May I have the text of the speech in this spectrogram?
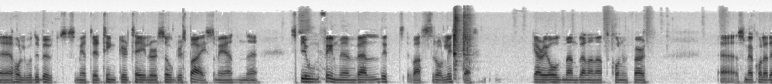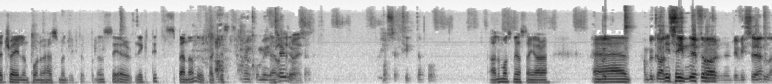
eh, Hollywood-debut som heter Tinker Tailor Soldier Spy som är en eh, spionfilm med en väldigt vass rollista. Gary Oldman bland annat, Colin Firth. Eh, som jag kollade trailern på nu här som har dykt upp och den ser riktigt spännande ut Ja, faktiskt. han kommer ju i trailer också. Måste jag titta på. Ja, det måste vi nästan göra. Han, Eh, han brukar ha ett sinne för det visuella.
